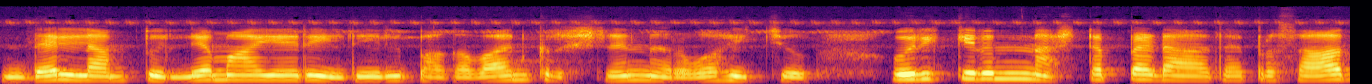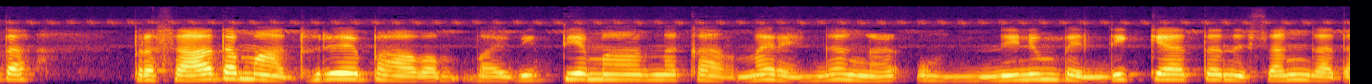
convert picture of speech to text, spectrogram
ഇതെല്ലാം തുല്യമായ രീതിയിൽ ഭഗവാൻ കൃഷ്ണൻ നിർവഹിച്ചു. ഒരിക്കലും നഷ്ടപ്പെടാതെ പ്രസാദ പ്രസാദമാധുര്യഭാവം വൈവിധ്യമാർന്ന കർമ്മരംഗങ്ങൾ ഒന്നിനും ബന്ധിക്കാത്ത നിസ്സംഗത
